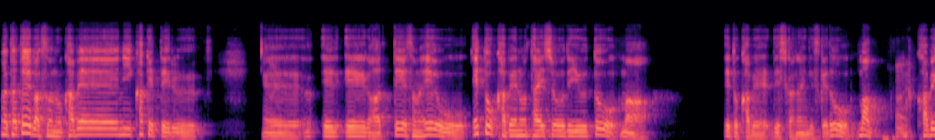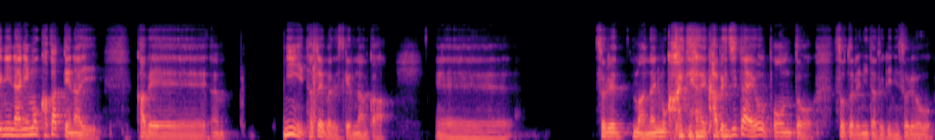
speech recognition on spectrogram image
まあ、例えばその壁にかけてる、えー、絵絵があって、その絵を、絵と壁の対象で言うと、まあ、絵と壁でしかないんですけど、まあ、はい、壁に何もかかってない壁に、例えばですけど、なんか、えー、それ、まあ何もかかってない壁自体をポンと外で見たときにそれを、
